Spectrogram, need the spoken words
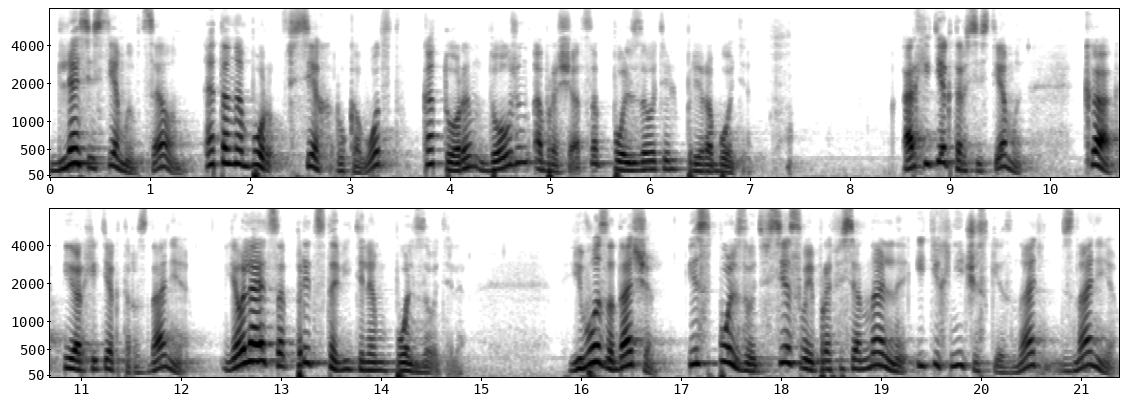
Для системы в целом это набор всех руководств, которым должен обращаться пользователь при работе. Архитектор системы, как и архитектор здания, является представителем пользователя. Его задача использовать все свои профессиональные и технические знания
